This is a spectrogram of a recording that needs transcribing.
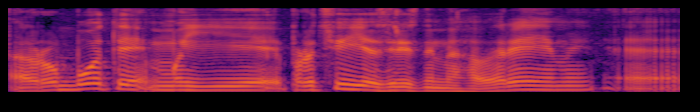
роботи мої працюю я з різними галереями. е,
